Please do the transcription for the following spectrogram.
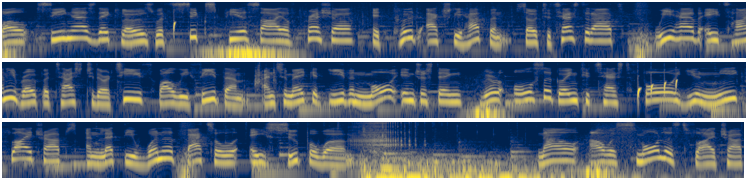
Well, seeing as they close with 6 psi of pressure, it could actually happen. So to test it out, we have a tiny rope attached to their teeth while we feed them. And to make it even more interesting, we're also going to test 4 unique fly traps and let the winner battle a superworm. Now, our smallest fly trap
